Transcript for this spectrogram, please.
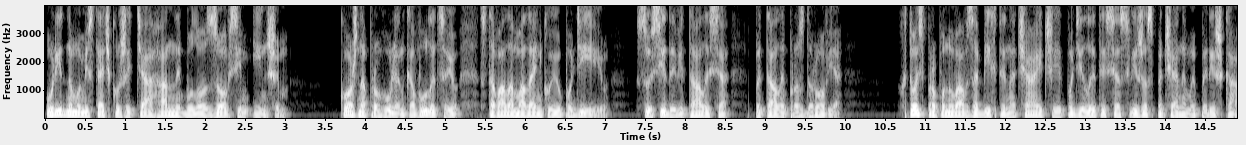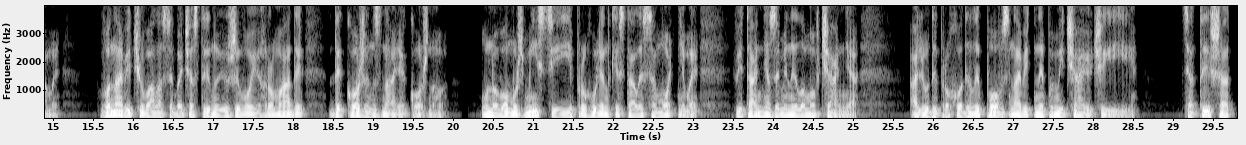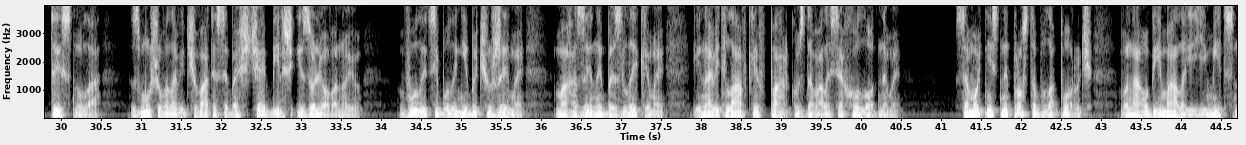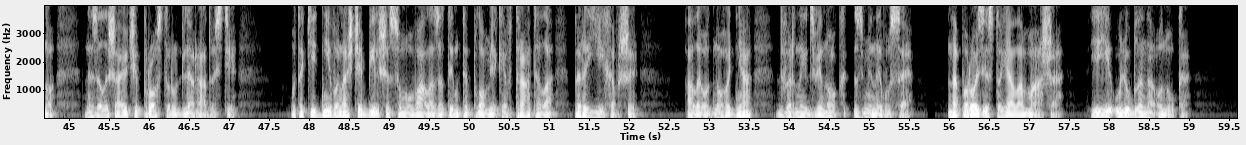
У рідному містечку життя Ганни було зовсім іншим. Кожна прогулянка вулицею ставала маленькою подією. Сусіди віталися, питали про здоров'я. Хтось пропонував забігти на чай чи поділитися свіжоспеченими пиріжками. Вона відчувала себе частиною живої громади, де кожен знає кожного. У новому ж місці її прогулянки стали самотніми, вітання замінило мовчання, а люди проходили повз, навіть не помічаючи її. Ця тиша тиснула, змушувала відчувати себе ще більш ізольованою. Вулиці були ніби чужими, магазини безликими, і навіть лавки в парку здавалися холодними. Самотність не просто була поруч, вона обіймала її міцно, не залишаючи простору для радості. У такі дні вона ще більше сумувала за тим теплом, яке втратила, переїхавши. Але одного дня дверний дзвінок змінив усе. На порозі стояла Маша, її улюблена онука.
